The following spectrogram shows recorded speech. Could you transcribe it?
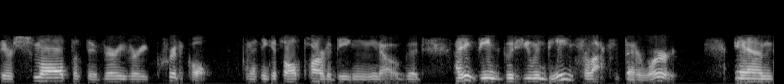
they're small, but they're very very critical, and I think it's all part of being you know a good. I think being a good human being, for lack of a better word, and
